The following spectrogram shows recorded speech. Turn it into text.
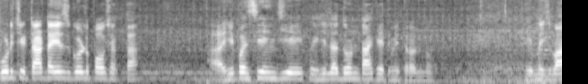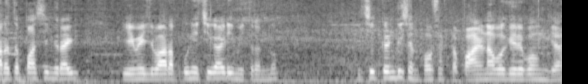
पुढची टाटा एस गोल्ड पाहू शकता. ही पण सी एन जी आहे हिला दोन टाक आहेत मित्रांनो. एम एच बाराचं पासिंग राहील. एम एच बारा पुण्याची गाडी मित्रांनो. हिची कंडिशन पाहू शकता. पाळणा वगैरे बघून घ्या.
